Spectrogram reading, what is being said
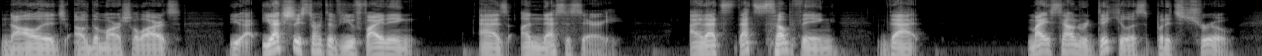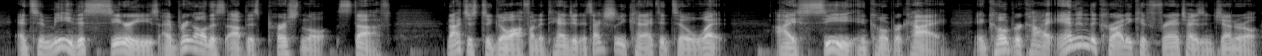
knowledge of the martial arts. You you actually start to view fighting as unnecessary. And that's that's something that might sound ridiculous, but it's true. And to me, this series, I bring all this up, this personal stuff, not just to go off on a tangent. It's actually connected to what I see in Cobra Kai. In Cobra Kai and in the Karate Kid franchise in general,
